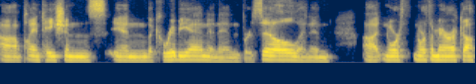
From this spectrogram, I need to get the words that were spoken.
uh, plantations in the Caribbean and in Brazil and in uh, North North America.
